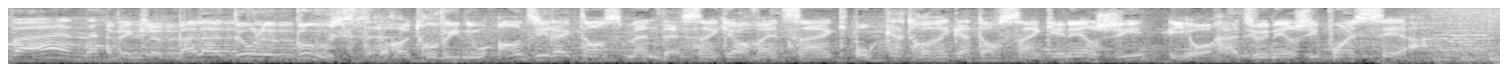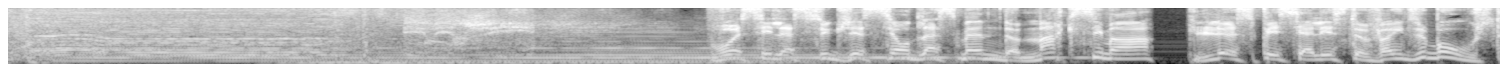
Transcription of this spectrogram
fun. Avec le balado Le Boost, retrouvez-nous en direct en semaine dès 5h25 au 94.5 Énergie et au radioénergie.ca. Voici la suggestion de la semaine de Maxima, le spécialiste vin du Boost.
